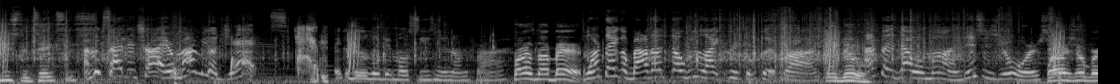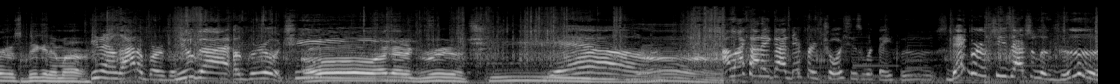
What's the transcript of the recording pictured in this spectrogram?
Houston, Texas. I'm excited to try it. It remind me of Jack's. They could do a little bit more seasoning on the fries. Fries not bad. One thing about us though, we like crinkle cut fries. We do. I think that was mine. This is yours. Why is your burgers bigger than mine? You done got a burger. You got a grilled cheese. Oh, I got a grilled cheese. Yeah. Got different choices with their foods. That grilled cheese actually look good.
